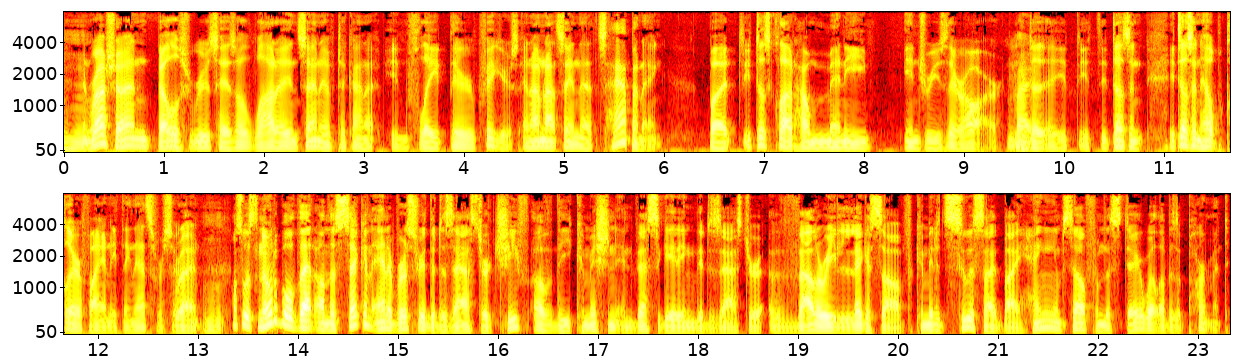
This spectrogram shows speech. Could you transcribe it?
mm-hmm. and Russia, and Belarus has a lot of incentive to kind of inflate their figures. And I'm not saying that's happening, but it does cloud how many injuries there are. Right. It, it, it, it doesn't it doesn't help clarify anything. That's for certain. Right. Mm-hmm. Also, it's notable that on the second anniversary of the disaster, chief of the commission investigating the disaster, Valery Legasov, committed suicide by hanging himself from the stairwell of his apartment.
